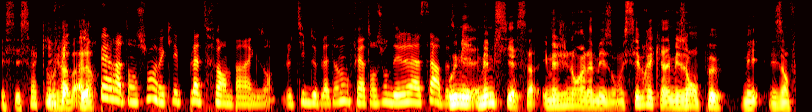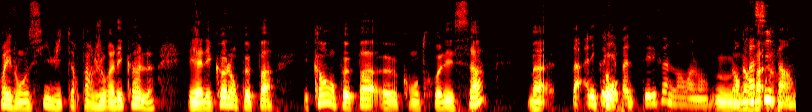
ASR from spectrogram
Et c'est ça qui est on grave. Fait Alors, hyper attention avec les plateformes, par exemple. Le type de plateforme, on fait attention déjà à ça. Parce oui, mais même si y a ça, imaginons à la maison. Et c'est vrai qu'à la maison, on peut. Mais les enfants, ils vont aussi 8 heures par jour à l'école. Et à l'école, on peut pas. Et quand on ne peut pas contrôler ça, bah, bah, à l'école, il n'y a pas de téléphone normalement. Mmh, en principe. Hein.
